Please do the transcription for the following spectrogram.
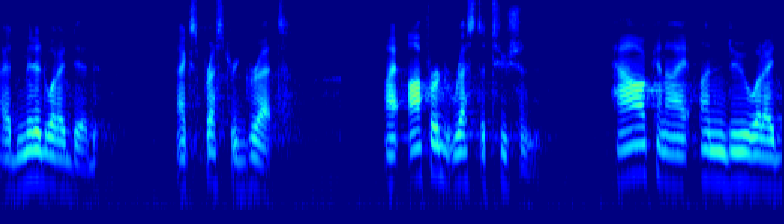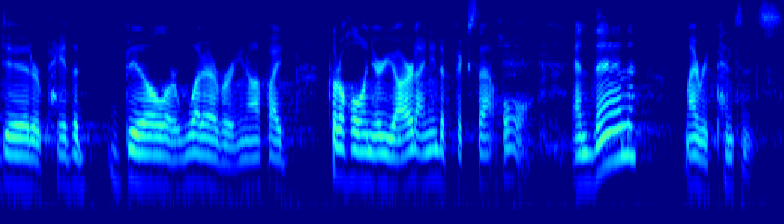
I admitted what I did. I expressed regret. I offered restitution. How can I undo what I did or pay the bill or whatever? You know, if I put a hole in your yard, I need to fix that hole. And then my repentance,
